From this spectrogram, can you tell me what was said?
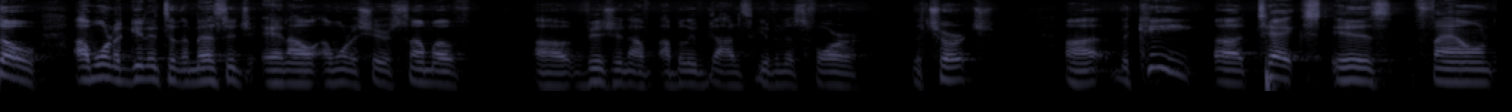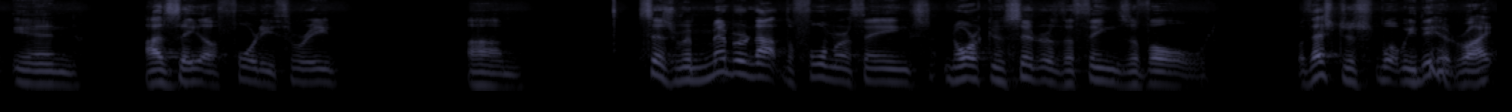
So I want to get into the message, and I'll, i want to share some of uh, vision I, I believe God has given us for the church. Uh, the key uh, text is found in Isaiah 43. Um, it says, Remember not the former things, nor consider the things of old. Well, that's just what we did, right?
